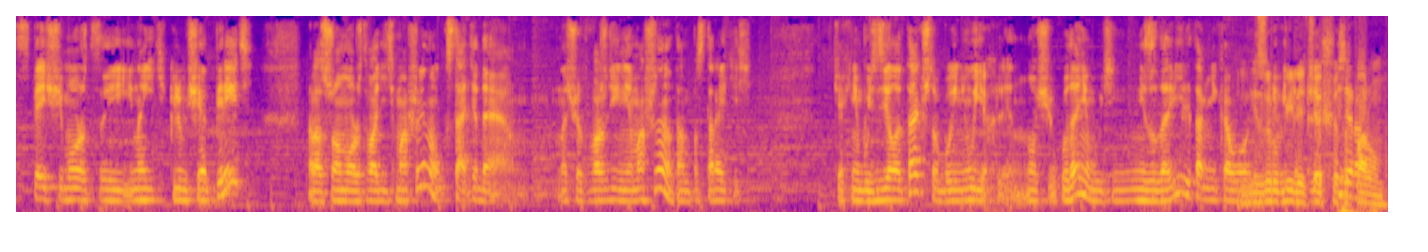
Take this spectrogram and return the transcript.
спящий может и найти ключ и отпереть, раз что он может водить машину. Кстати, да, насчет вождения машины, там постарайтесь как-нибудь сделать так, чтобы не уехали ночью куда-нибудь, не задавили там никого. Не зарубили тещу топором.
